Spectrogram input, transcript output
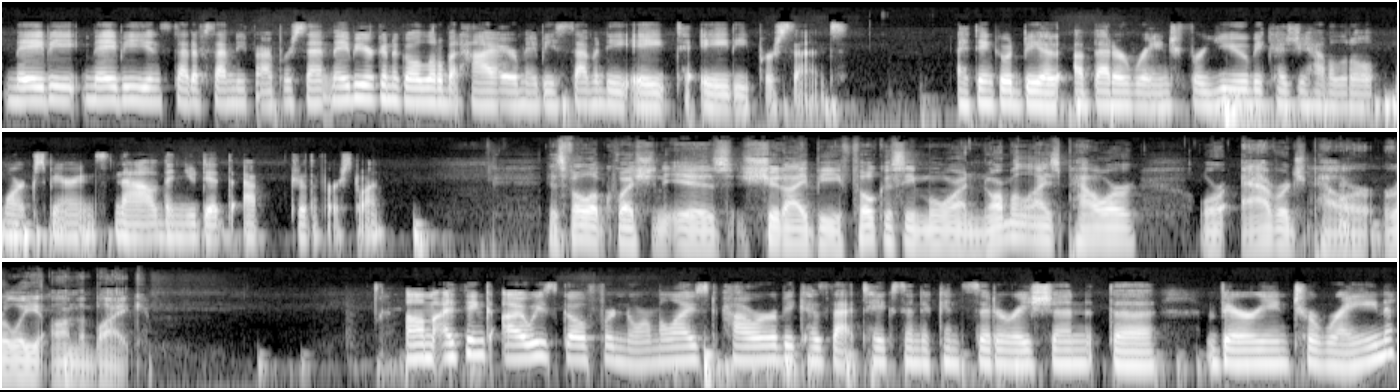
maybe maybe instead of 75%, maybe you're going to go a little bit higher, maybe 78 to 80%. I think it would be a, a better range for you because you have a little more experience now than you did after the first one. His follow up question is Should I be focusing more on normalized power or average power early on the bike? Um, I think I always go for normalized power because that takes into consideration the varying terrain.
